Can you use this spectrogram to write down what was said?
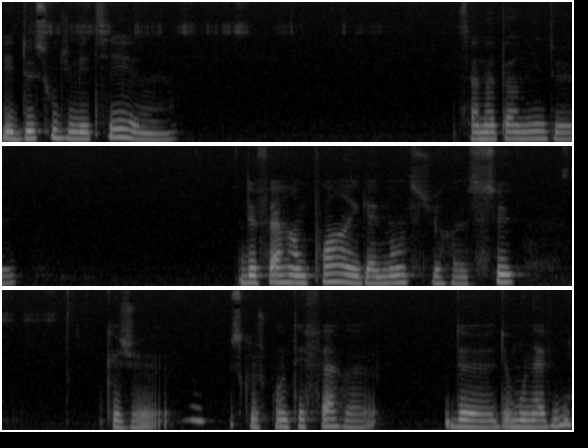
les dessous du métier, euh, ça m'a permis de, de faire un point également sur euh, ce que je ce que je comptais faire euh, de, de, mon avenir,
